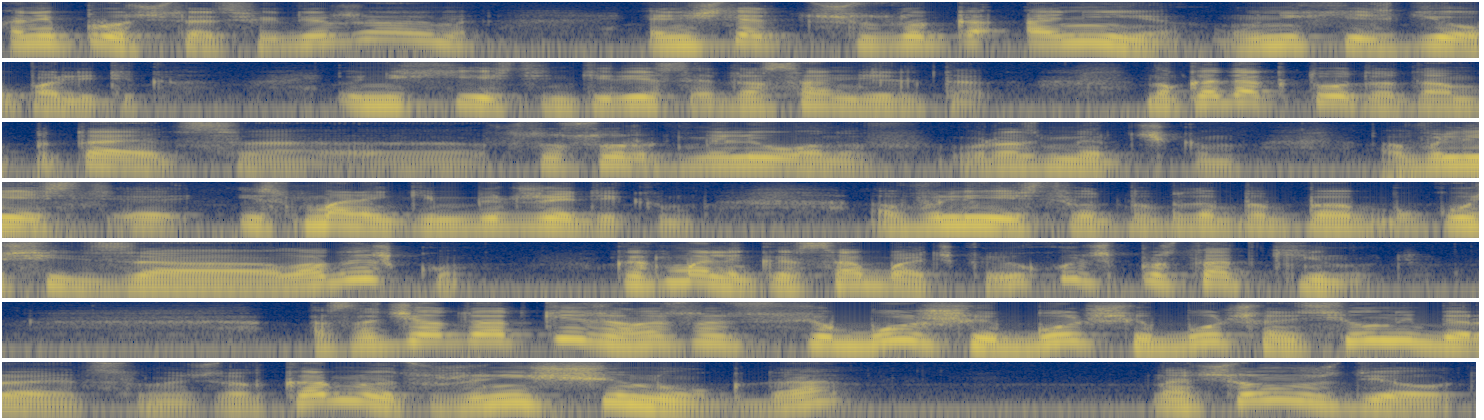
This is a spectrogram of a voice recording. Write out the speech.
Они просто считают сверхдержавами, и они считают, что только они, у них есть геополитика, у них есть интерес, это на самом деле так. Но когда кто-то там пытается э, в 140 миллионов размерчиком влезть э, и с маленьким бюджетиком влезть, вот, укусить за лодыжку, как маленькая собачка, ее хочешь просто откинуть. А сначала ты откинешь, она становится все больше и больше и больше, она сил набирается, значит, откармливается уже не щенок, да? Значит, что нужно сделать?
